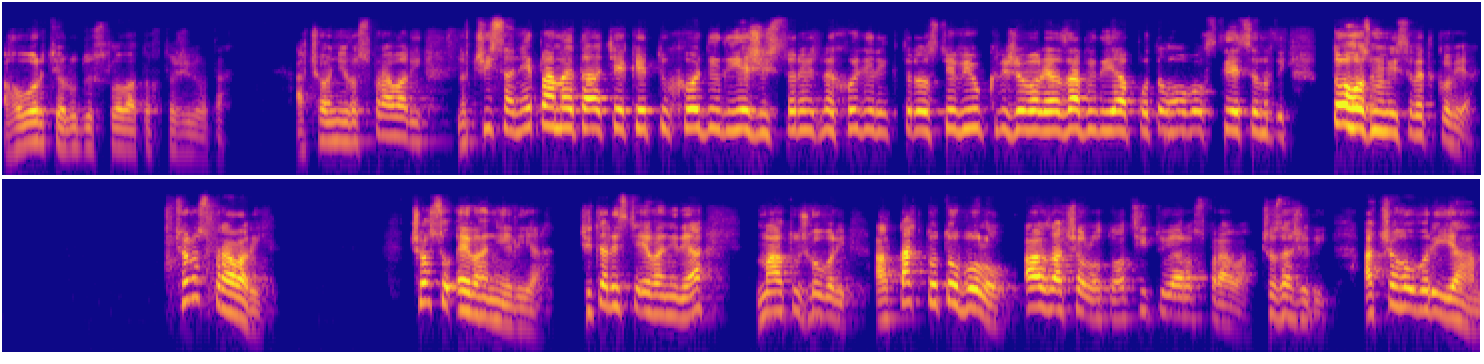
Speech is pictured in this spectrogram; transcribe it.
a hovorte ľudu slova tohto života. A čo oni rozprávali? No či sa nepamätáte, keď tu chodil Ježiš, s ktorým sme chodili, ktorého ste vy ukrižovali a zabili a potom ho Boh skriecel mŕtvych. Toho sme my svetkovia. Čo rozprávali? Čo sú evanília? Čítali ste evanília? Matúš hovorí, a tak toto bolo. A začalo to. A cituje a rozpráva. Čo zažili. A čo hovorí Ján?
